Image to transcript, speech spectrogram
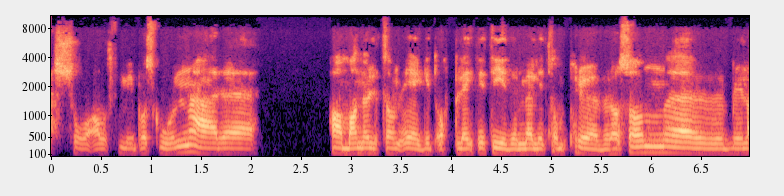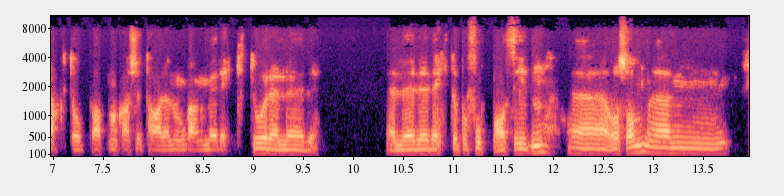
er så altfor mye på skolen, er har man jo litt sånn eget opplegg til tider med litt sånn prøver og sånn. Eh, blir lagt opp at man kanskje tar det noen ganger med rektor eller, eller rektor på fotballsiden eh, og sånn. Eh,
